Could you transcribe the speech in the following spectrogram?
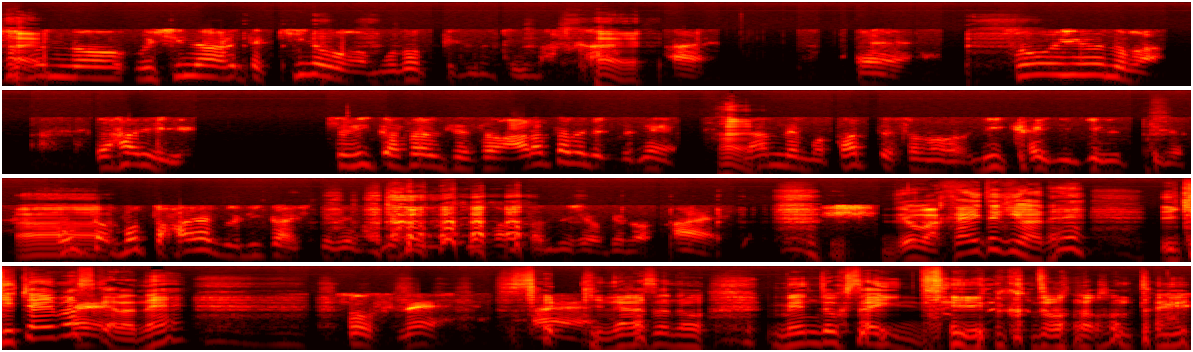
自分の失われた機能が戻ってくると言いますか、はい。ええ。そういうのがやはり積み重ねてその改めてね、はい。何年も経ってその理解できるっていう本当はもっと早く理解してればね よかったんでしょうけど、はい、で若い時はねいけちゃいますからね、そうですね。さっき長さんの面倒くさいっていう言葉が本当に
